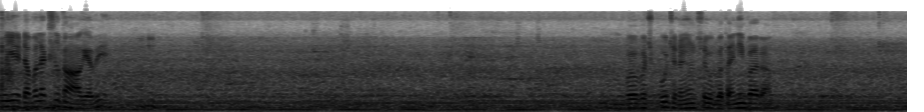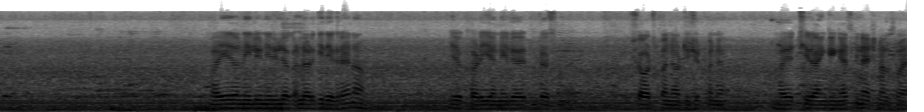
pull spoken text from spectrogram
वो ये डबल एक्सल कहाँ आ गया भाई वो कुछ पूछ रहे हैं उनसे, वो बता ही नहीं पा रहा। भाई, ये जो नीली नीली लड़की देख रहे हैं ना, ये खड़ी है नीले ड्रेस में शॉर्ट्स पहने और टी शर्ट पहने। भाई, अच्छी रैंकिंग है इसकी नेशनल्स में।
